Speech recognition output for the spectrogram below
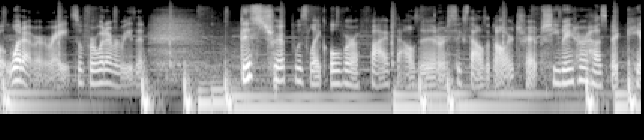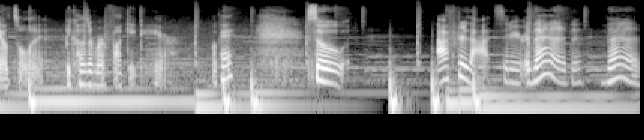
But whatever, right? So, for whatever reason, this trip was like over a 5,000 or $6,000 trip. She made her husband cancel it because of her fucking hair. Okay? So, after that then, then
